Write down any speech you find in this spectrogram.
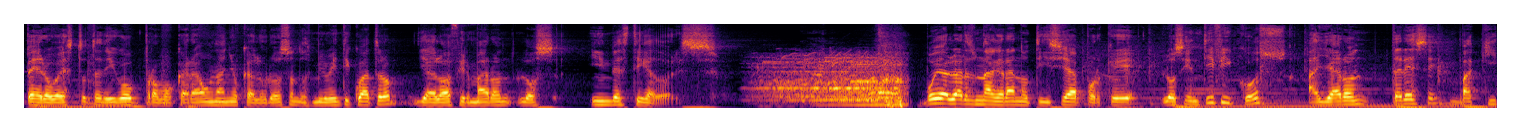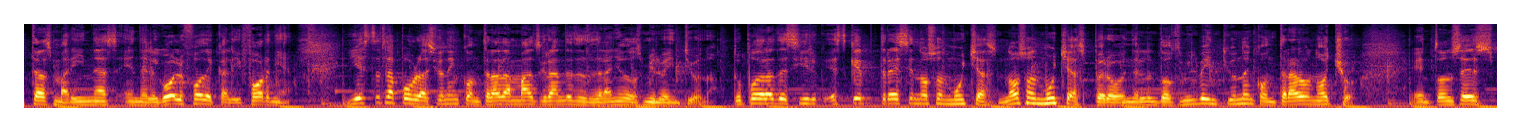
pero esto te digo provocará un año caluroso en 2024, ya lo afirmaron los investigadores. Voy a hablar de una gran noticia porque los científicos hallaron 13 vaquitas marinas en el Golfo de California y esta es la población encontrada más grande desde el año 2021. Tú podrás decir, es que 13 no son muchas, no son muchas, pero en el 2021 encontraron 8. Entonces,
